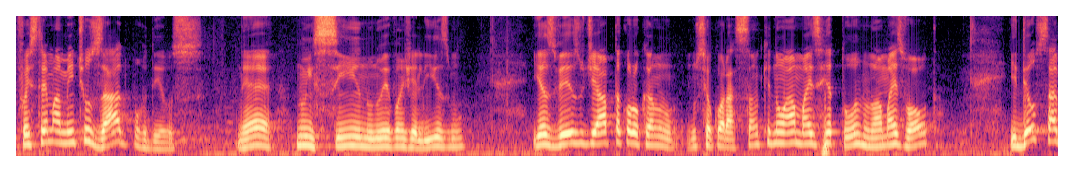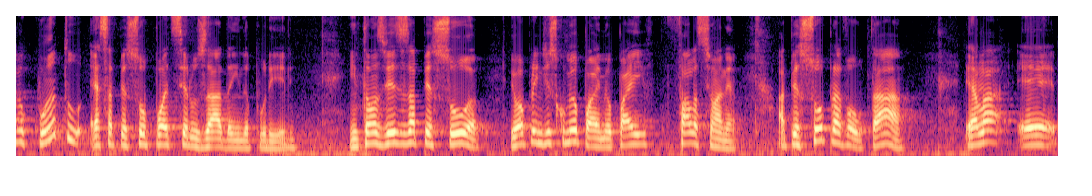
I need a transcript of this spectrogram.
foi extremamente usado por Deus, né? No ensino, no evangelismo. E às vezes o diabo está colocando no seu coração que não há mais retorno, não há mais volta. E Deus sabe o quanto essa pessoa pode ser usada ainda por Ele. Então, às vezes, a pessoa. Eu aprendi isso com meu pai. Meu pai fala assim: olha, a pessoa para voltar, ela é,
